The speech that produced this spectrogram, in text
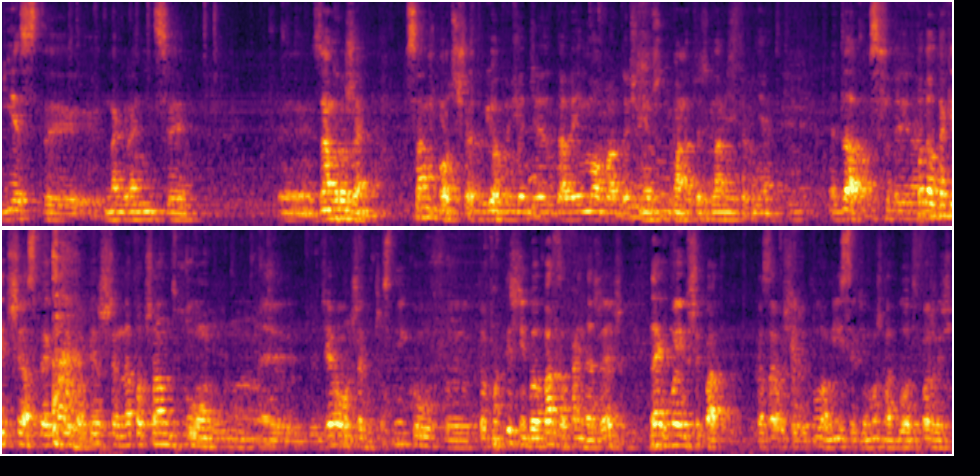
jest na granicy zamrożenia sam odszedł i o tym będzie dalej mowa, dość nieoczekiwana też dla mnie, pewnie dla Was. Podał takie trzy aspekty. Po pierwsze, na początku y, działało trzech uczestników. Y, To faktycznie była bardzo fajna rzecz, tak jak w moim przypadku. Okazało się, że było miejsce, gdzie można było tworzyć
